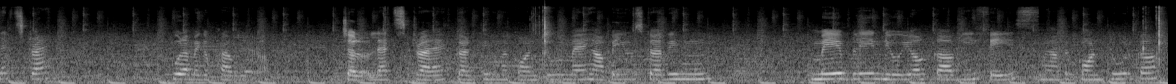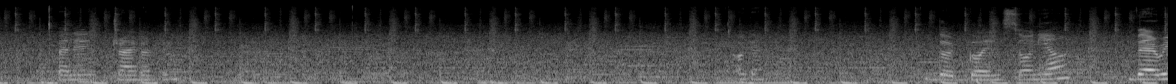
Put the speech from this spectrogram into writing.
लेट्स ट्राई पूरा मेकअप ख़राब हो जाएगा। चलो लेट्स ट्राई करती हूँ मैं कॉन्टूर मैं यहाँ पे यूज़ कर रही हूँ मे मेबलिन न्यूयॉर्क का वी फेस मैं यहाँ पे कॉन्टूर का पहले ट्राई करती हूँ। Okay good going Sonia very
